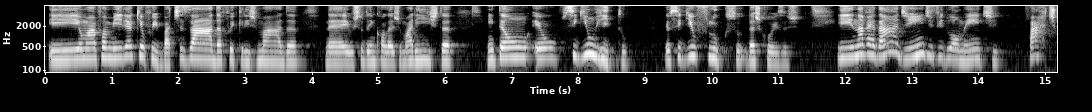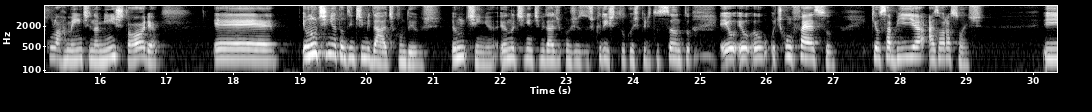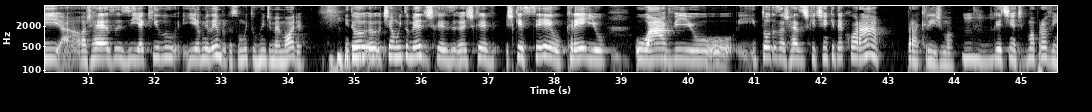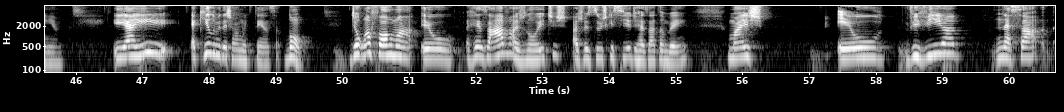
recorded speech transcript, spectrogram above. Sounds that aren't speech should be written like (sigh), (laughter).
e uma família que eu fui batizada, fui crismada, né? Eu estudei em colégio marista. Então eu segui um rito. Eu segui o fluxo das coisas. E, na verdade, individualmente, particularmente na minha história, é... eu não tinha tanta intimidade com Deus. Eu não tinha. Eu não tinha intimidade com Jesus Cristo, com o Espírito Santo. Eu, eu, eu, te confesso que eu sabia as orações e as rezas e aquilo. E eu me lembro que eu sou muito ruim de memória. (laughs) Então eu, eu tinha muito medo de esquecer, esquecer eu creio, o ave o, e todas as rezas que tinha que decorar para a crisma, uhum. porque tinha tipo uma provinha. E aí aquilo me deixava muito tensa. Bom, de alguma forma eu rezava às noites, às vezes eu esquecia de rezar também, mas eu vivia nessa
